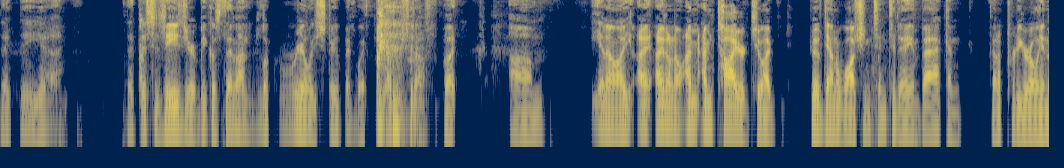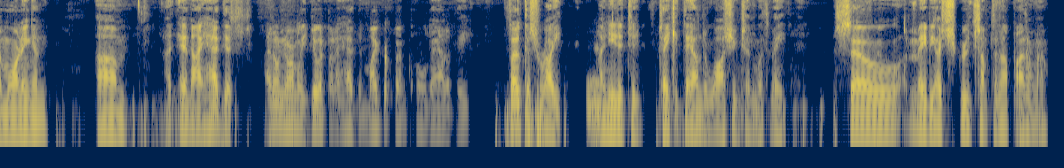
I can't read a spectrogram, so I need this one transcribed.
that the uh, that this is easier because then I look really stupid with the other stuff. But um, you know, I, I I don't know. I'm I'm tired too. I drove down to Washington today and back, and got up pretty early in the morning, and um, and I had this. I don't normally do it, but I had the microphone pulled out of the focus right. I needed to take it down to Washington with me. So maybe I screwed something up. I don't know.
